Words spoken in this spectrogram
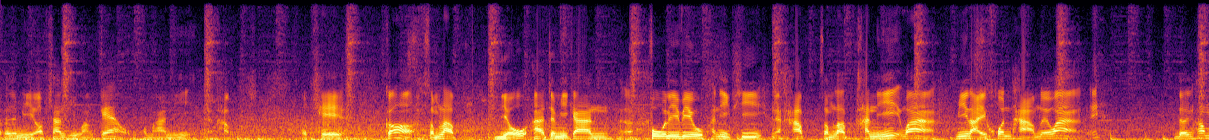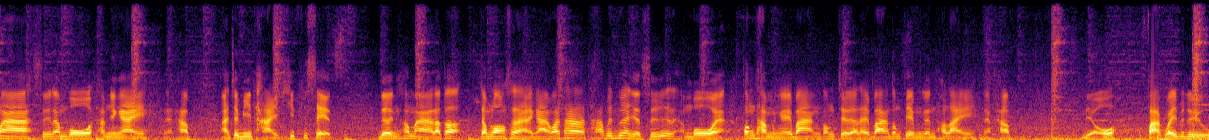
แล้วก็จะมีออปชันที่วางแก้วประมาณนี้นะครับโอเค ก็สำหรับเดี๋ยวอาจจะมีการฟูลรีวิวคันอีกทีนะครับสำหรับคันนี้ว่ามีหลายคนถามเลยว่าเอะเดินเข้ามาซื้อลัมโบทำยังไงนะครับ อาจจะมีถ่ายคลิปพิเศษ เดินเข้ามาแล้วก็จำลองสถานการณ์ว่าถ้าถ้าเพื่อนๆจะซื้อลัมโบอะต้องทำยังไงบ้าง ต้องเจออะไรบ้างต้องเตรียมเงินเท่าไหร่นะครับ เดี๋ยวฝากไว้ไปดู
